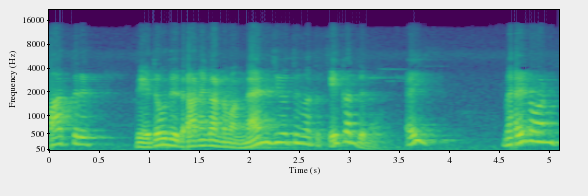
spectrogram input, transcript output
පාත්‍රේ මේ ඊට උදේ දාන ගන්න මං නැහැ ජීවිතෙන් අත ඒකක් දෙනවා. ඇයි? මැරෙනවනේ.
